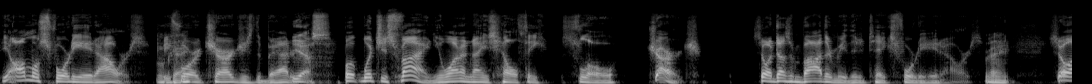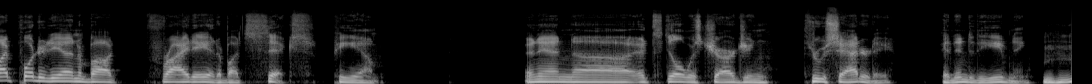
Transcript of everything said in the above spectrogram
you know, almost 48 hours Okay. before it charges the battery. Yes. But which is fine. You want a nice, healthy, slow charge. So it doesn't bother me that it takes 48 hours. Right. So I put it in about Friday at about 6 p.m. And then uh, it still was charging through Saturday and into the evening. Mm-hmm.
